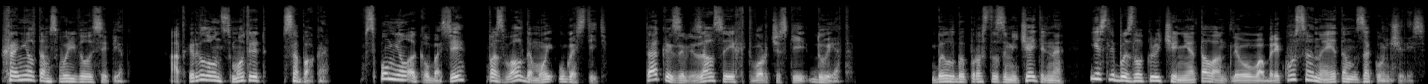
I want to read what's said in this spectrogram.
хранил там свой велосипед. Открыл он, смотрит, собака. Вспомнил о колбасе, позвал домой угостить. Так и завязался их творческий дуэт. Было бы просто замечательно, если бы злоключения талантливого абрикоса на этом закончились.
